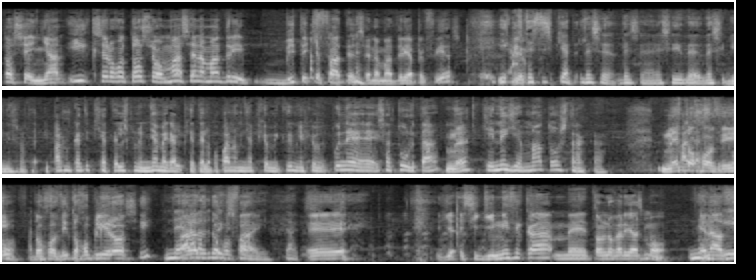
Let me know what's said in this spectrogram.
το σενιάν ή ξέρω εγώ τόσο ομάς σε ένα μαντρί. Μπείτε και φάτε ναι. σε ένα μαντρί απευθείας. Αυτές τις πιατέλε. Δεν σε, δεν σε, εσύ δεν δεν συγκινείσαι με αυτά. Υπάρχουν κάτι πιατέλες που είναι μια μεγάλη πιατέλα. Από πάνω μια πιο μικρή, μια πιο που είναι σαν τούρτα Ναι. και είναι γεμάτο όστρακα. Ναι, το έχω Φανταστικό, δει, το έχω φανταστικό. δει, το έχω πληρώσει, Ναι, αλλά, αλλά δεν το έχω φάει. Εντάξει. Ε, για- συγκινήθηκα με τον λογαριασμό. Ναι, Ένα ήταν-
